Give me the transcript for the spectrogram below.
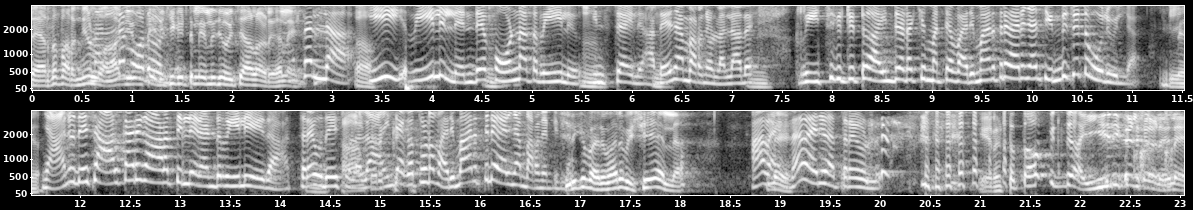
നേരത്തെ പറഞ്ഞോളൂ. ആ നല്ല വ്യൂസ് ബോധമുണ്ട്. എനിക്ക് കിട്ടില്ല എന്ന് ചോദിച്ച ആളാണ് അല്ലേ? അതല്ല ഈ റീലില്ല എന്റെ ഫോണിനകത്ത് റീൽ ഇൻസ്റ്റയിൽ അതേ ഞാൻ പറഞ്ഞോളൂ. അല്ലാതെ റീച്ച് കിട്ടിയിട്ട് അതിന്റെ ഇടയ്ക്ക് മറ്റേ വരുമാനത്തിന്റെ കാര്യം ഞാൻ ചിന്തിച്ചിട്ട് പോലും ഇല്ല. ഞാൻ ഉദ്ദേശിച്ച ആൾക്കാർ കാണത്തില്ലേ രണ്ട് റീൽ ചെയ്താ? അത്രേ ഉദ്ദേശിച്ചുള്ളൂ. അല്ല അതിന്റെ അകത്തൂടെ വരുമാനത്തിന്റെ കാര്യം ഞാൻ പറഞ്ഞിട്ടില്ല. ശരിക്കും വരുമാന വിഷയമല്ല. ആ വരുന്ന കാര്യം അത്രേ ഉള്ളൂ. ഇരട്ടത്താപ്പിന്റെ അയ്യരികളിയാണ് അല്ലേ?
